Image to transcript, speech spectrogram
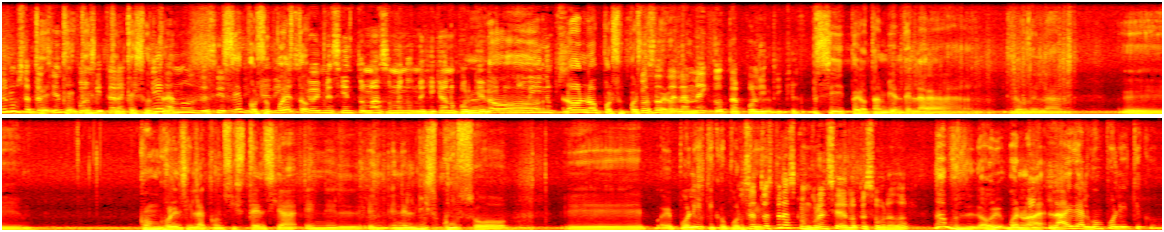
Pero un presidente que- puede que- invitar a que quien quiera, ¿no? Es decir, Sí, por que supuesto. que hoy me siento más o menos mexicano porque vino, no vino. pues, no, no, por supuesto. cosas pero- de la anécdota política. Sí, pero también de la, de la eh, congruencia y la consistencia en el, en, en el discurso eh, político. O Porque, sea, ¿tú esperas congruencia de López Obrador? no, pues, bueno, ¿la, la hay de algún político?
